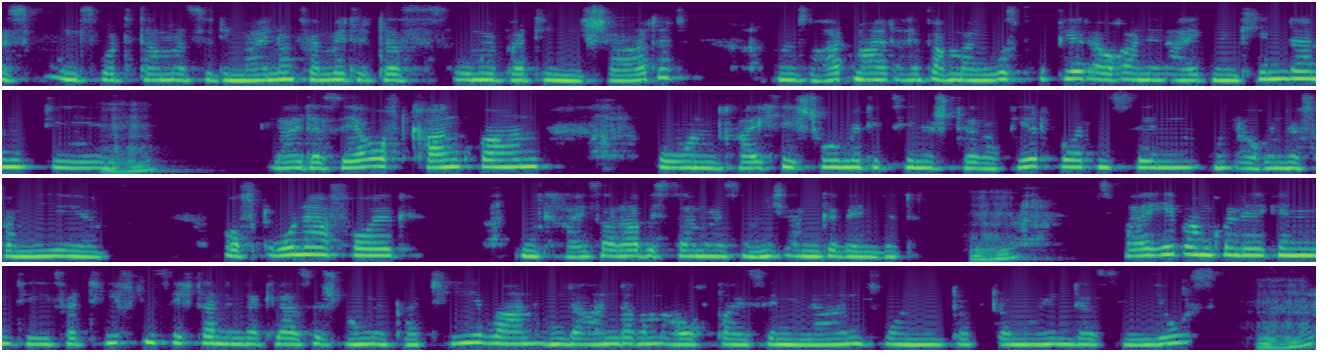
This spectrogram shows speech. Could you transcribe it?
es, uns wurde damals so die Meinung vermittelt, dass Homöopathie nicht schadet. Und so hat man halt einfach mal losprobiert, auch an den eigenen Kindern, die mhm leider sehr oft krank waren und reichlich schulmedizinisch therapiert worden sind und auch in der Familie. Oft ohne Erfolg. Im Kreißsaal habe ich es damals noch nicht angewendet. Mhm. Zwei Hebammenkolleginnen, die vertieften sich dann in der klassischen Homöopathie, waren unter anderem auch bei Seminaren von Dr. Mohinder Singh mhm.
